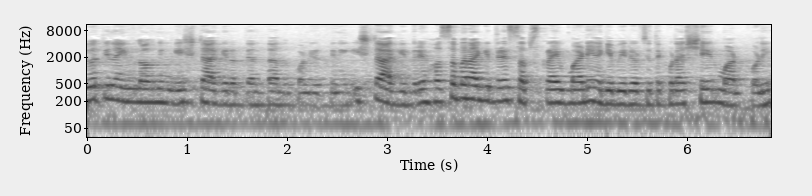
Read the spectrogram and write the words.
ಇವತ್ತಿನ ಈ ನಿಮ್ಗೆ ಇಷ್ಟ ಆಗಿರುತ್ತೆ ಅಂತ ಅಂದ್ಕೊಂಡಿರ್ತೀನಿ ಇಷ್ಟ ಆಗಿದ್ರೆ ಹೊಸಬರಾಗಿದ್ದರೆ ಸಬ್ಸ್ಕ್ರೈಬ್ ಮಾಡಿ, ಹಾಗೆ ಬೇರೆಯವ್ರ ಜೊತೆ ಕೂಡ ಶೇರ್ ಮಾಡ್ಕೊಳ್ಳಿ.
